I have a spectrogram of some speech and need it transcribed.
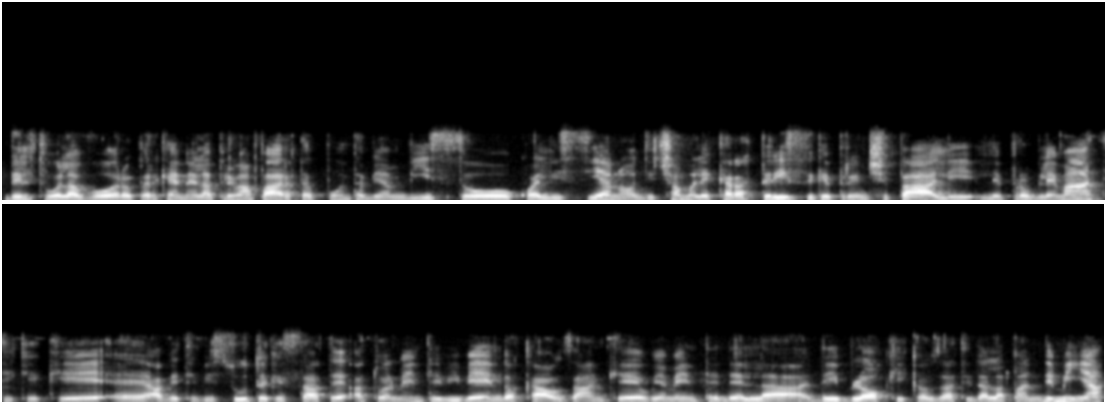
del tuo lavoro perché nella prima parte appunto abbiamo visto quali siano diciamo le caratteristiche principali, le problematiche che eh, avete vissuto e che state attualmente vivendo a causa anche ovviamente della, dei blocchi causati dalla pandemia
